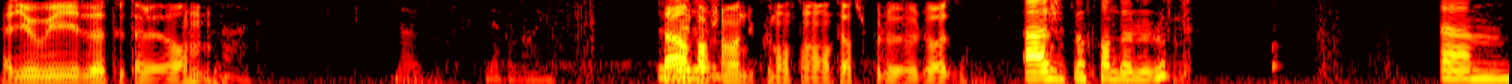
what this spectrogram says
Adieu Will, à tout à l'heure. T'as un parchemin du coup dans ton inventaire, tu peux le, le raise. Ah, j'étais en train de le loot. Euh...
